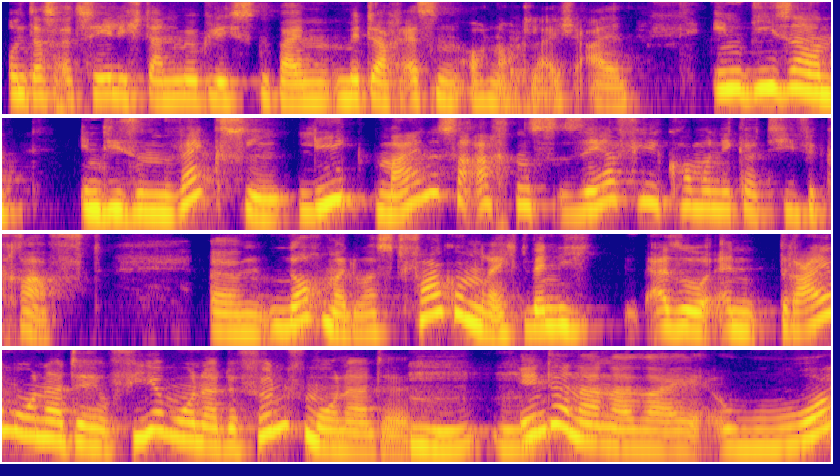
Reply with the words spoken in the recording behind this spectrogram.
Und das erzähle ich dann möglichst beim Mittagessen auch noch gleich allen. In dieser in diesem Wechsel liegt meines Erachtens sehr viel kommunikative Kraft. Ähm, Nochmal, du hast vollkommen recht. Wenn ich also in drei Monate, vier Monate, fünf Monate mhm, mhm. hintereinander sei, what?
